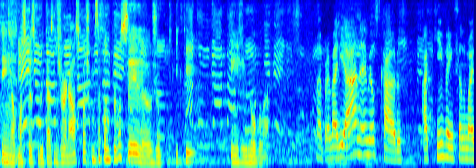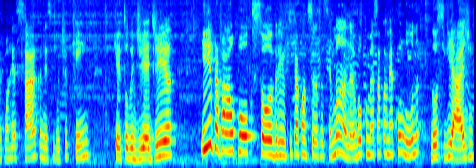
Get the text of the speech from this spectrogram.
Tem algumas coisas publicadas no jornal. Você pode começar falando por você, Ju. O que, que tem de novo lá? Ah, para variar, né, meus caros? Aqui vem sendo mais uma ressaca nesse botequim, que todo dia é dia. E para falar um pouco sobre o que aconteceu essa semana, eu vou começar com a minha coluna, Doce Viagem,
